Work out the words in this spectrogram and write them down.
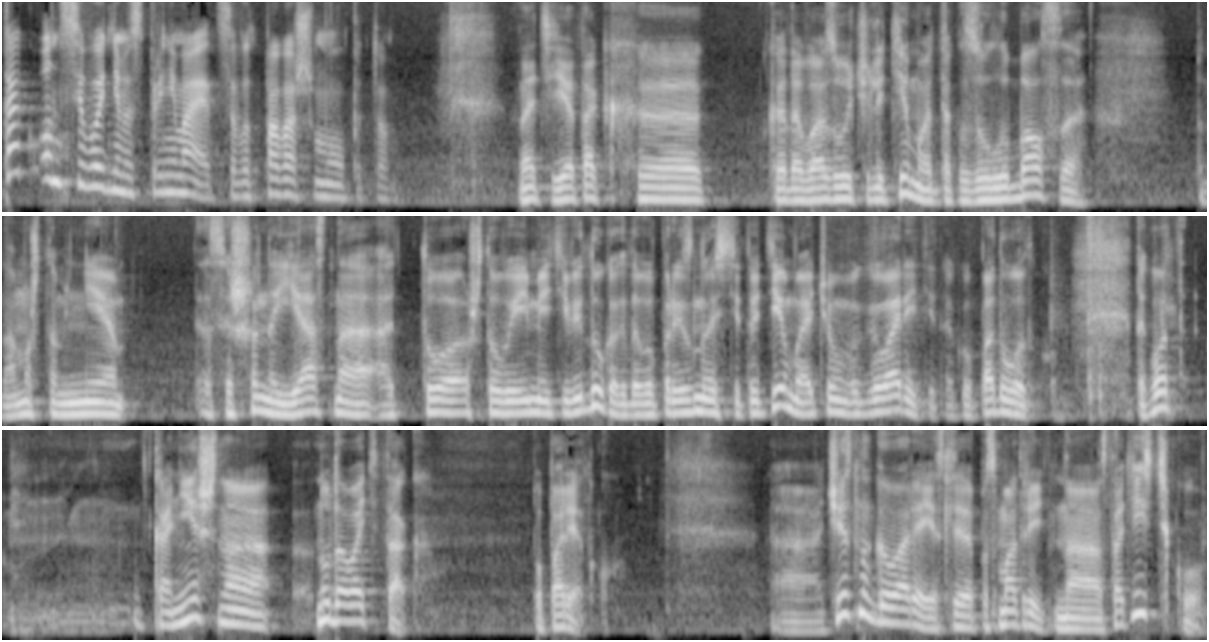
Как он сегодня воспринимается, вот по вашему опыту? Знаете, я так, э, когда вы озвучили тему, я так заулыбался, потому что мне совершенно ясно то, что вы имеете в виду, когда вы произносите эту тему, о чем вы говорите, такую подводку. Так вот, конечно, ну давайте так, по порядку. А, честно говоря, если посмотреть на статистику,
